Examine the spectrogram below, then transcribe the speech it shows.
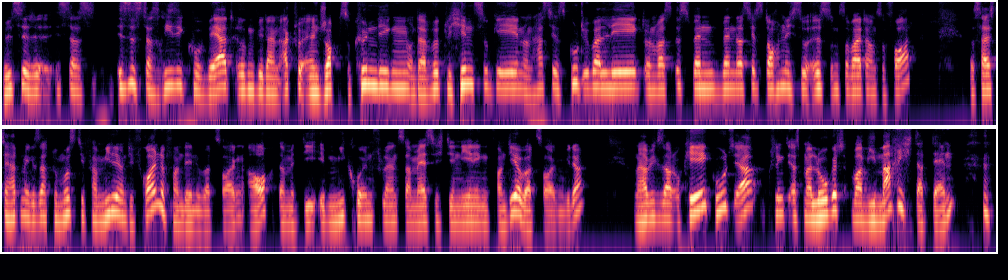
willst du, ist das, ist es das Risiko wert, irgendwie deinen aktuellen Job zu kündigen und da wirklich hinzugehen und hast dir das gut überlegt und was ist, wenn, wenn das jetzt doch nicht so ist und so weiter und so fort. Das heißt, er hat mir gesagt, du musst die Familie und die Freunde von denen überzeugen, auch, damit die eben Mikroinfluencer-mäßig denjenigen von dir überzeugen wieder. Dann habe ich gesagt, okay, gut, ja, klingt erstmal logisch, aber wie mache ich das denn?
